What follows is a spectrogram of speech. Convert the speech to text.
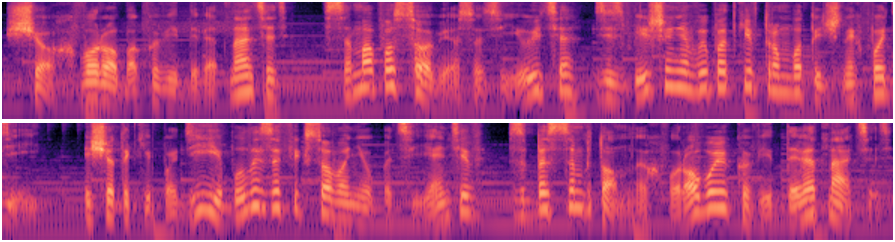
що хвороба COVID-19 сама по собі асоціюється зі збільшенням випадків тромботичних подій, і що такі події були зафіксовані у пацієнтів з безсимптомною хворобою COVID-19.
